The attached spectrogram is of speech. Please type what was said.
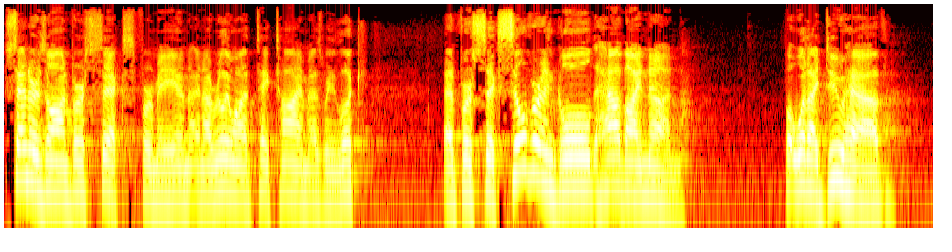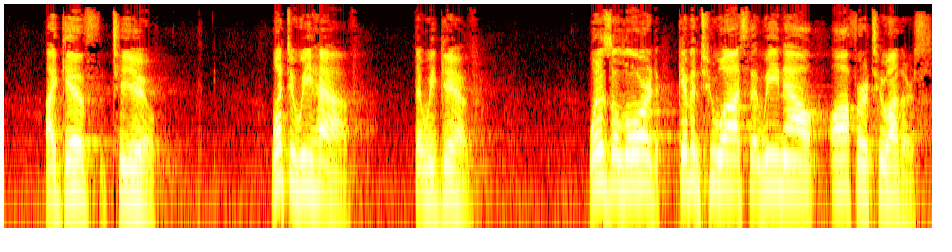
centers on verse 6 for me, and, and I really want to take time as we look at verse 6 Silver and gold have I none, but what I do have, I give to you. What do we have that we give? What has the Lord given to us that we now offer to others?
